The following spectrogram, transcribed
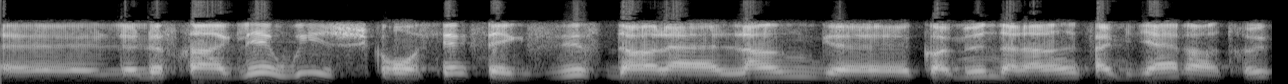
le, le, franglais, oui, je suis conscient que ça existe dans la langue commune, dans la langue familière entre eux.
